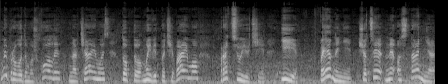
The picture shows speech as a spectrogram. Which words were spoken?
Ми проводимо школи, навчаємось, тобто ми відпочиваємо працюючи і впевнені, що це не остання,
